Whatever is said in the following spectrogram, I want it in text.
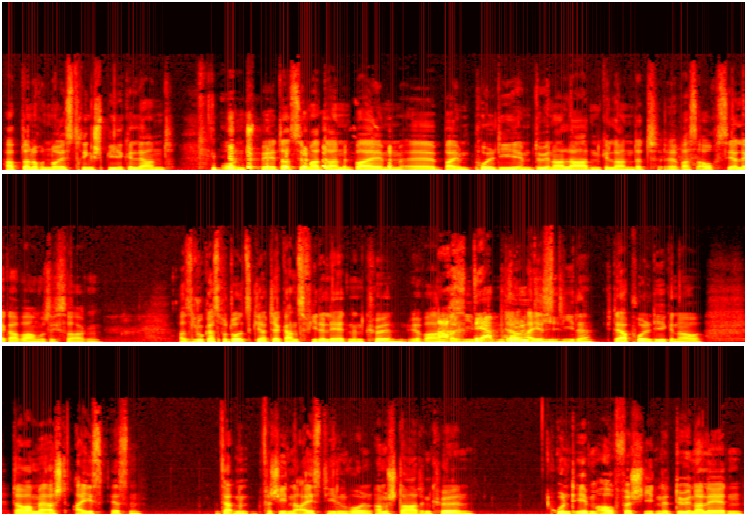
Hab dann noch ein neues Trinkspiel gelernt und später sind wir dann beim äh, beim Puldi im Dönerladen gelandet, äh, was auch sehr lecker war, muss ich sagen. Also Lukas Podolski hat ja ganz viele Läden in Köln. Wir waren Ach, bei ihm der in der Eisdiele, der Puldi, genau. Da waren wir erst Eis essen. Der hat verschiedene Eisdielen wohl am Start in Köln und eben auch verschiedene Dönerläden.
